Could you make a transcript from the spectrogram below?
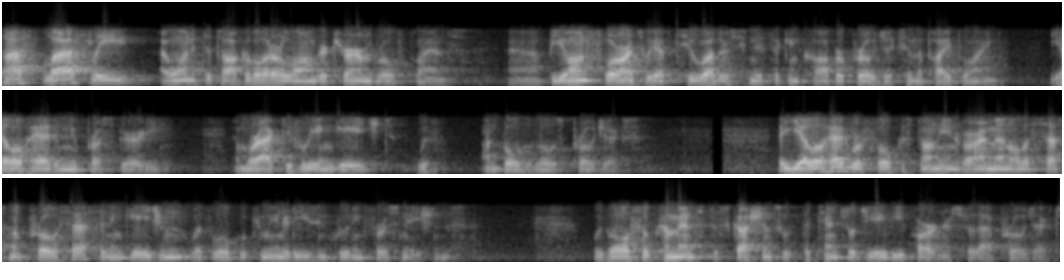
Lastly, I wanted to talk about our longer-term growth plans. Uh, beyond Florence, we have two other significant copper projects in the pipeline, Yellowhead and New Prosperity, and we're actively engaged on both of those projects. At Yellowhead, we're focused on the environmental assessment process and engagement with local communities, including First Nations. We've also commenced discussions with potential JV partners for that project.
